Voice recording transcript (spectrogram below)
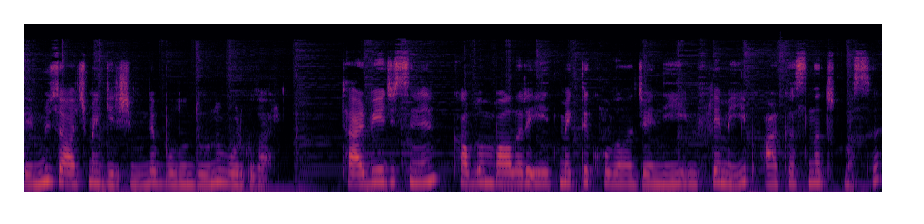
ve müze açma girişiminde bulunduğunu vurgular. Terbiyecisinin kaplumbağaları eğitmekte kullanacağı neyi üflemeyip arkasında tutması,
